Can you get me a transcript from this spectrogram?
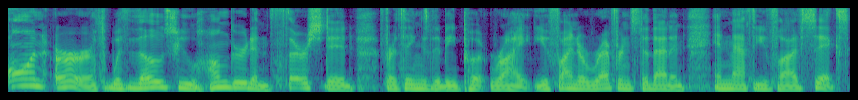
on earth with those who hungered and thirsted for things to be put right. You find a reference to that in, in Matthew 5 6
